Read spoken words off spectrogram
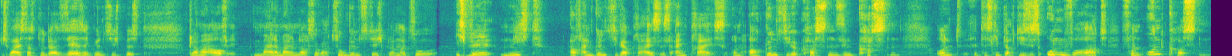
Ich weiß, dass du da sehr, sehr günstig bist. Klammer auf, meiner Meinung nach sogar zu günstig, Klammer zu. Ich will nicht, auch ein günstiger Preis ist ein Preis und auch günstige Kosten sind Kosten. Und es gibt auch dieses Unwort von Unkosten,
